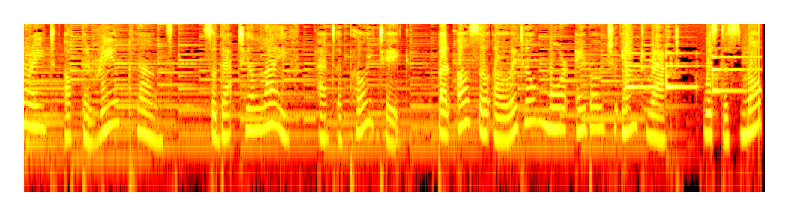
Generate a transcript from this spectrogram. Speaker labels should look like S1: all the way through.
S1: afraid of the real plants, so that your life at a poetic, but also a little more able to interact with the small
